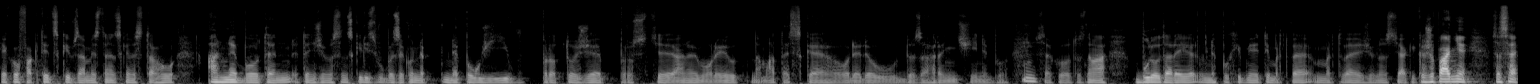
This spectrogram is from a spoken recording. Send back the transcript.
jako fakticky v zaměstnaneckém vztahu, anebo ten, ten živnostenský list vůbec jako ne, nepoužijí, protože prostě, já nevím, odejdou na mateřské, odjedou do zahraničí, nebo hmm. jako, to znamená, budou tady nepochybně ty mrtvé, mrtvé živnostáky. Každopádně zase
